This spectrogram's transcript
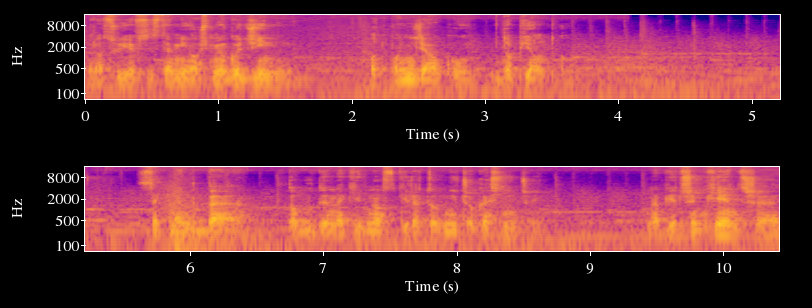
pracuje w systemie 8-godzinnym od poniedziałku do piątku. Segment B to budynek jednostki ratowniczo-gaśniczej. Na pierwszym piętrze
